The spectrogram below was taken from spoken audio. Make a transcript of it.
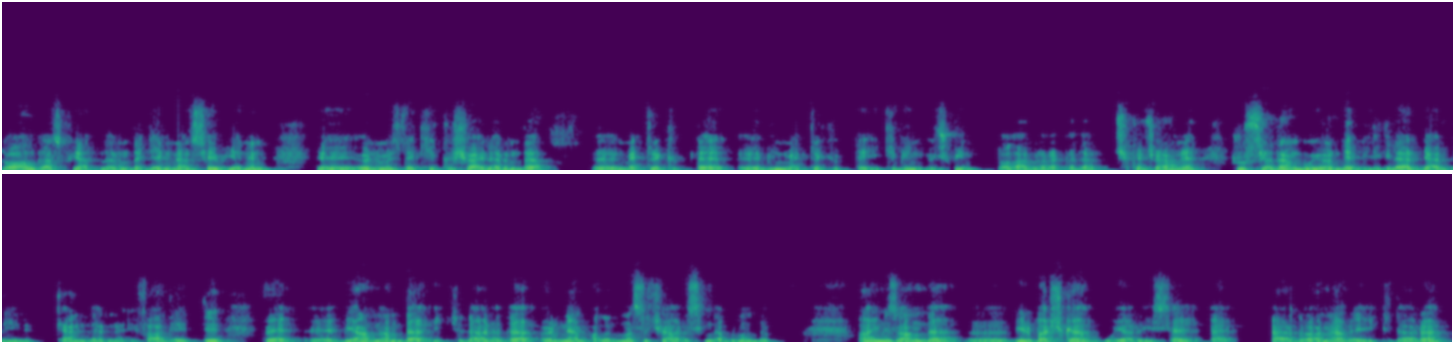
doğal gaz fiyatlarında gelinen seviyenin e, önümüzdeki kış aylarında e, metreküpte, e, bin metreküpte 2000-3000 dolarlara kadar çıkacağını, Rusya'dan bu yönde bilgiler geldiğini kendilerine ifade etti ve e, bir anlamda iktidara da önlem alınması çağrısında bulundu. Aynı zamanda e, bir başka uyarı ise e, Erdoğan'a ve iktidara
